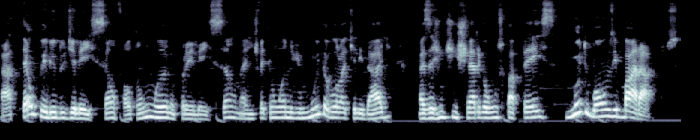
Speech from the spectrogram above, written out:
até o período de eleição, falta um ano para a eleição, né, a gente vai ter um ano de muita volatilidade mas a gente enxerga alguns papéis muito bons e baratos.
